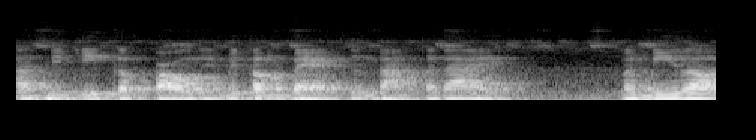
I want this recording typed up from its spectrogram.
นะที่จริงกระเป๋าเนี่ยไม่ต้องแบกขึ้นหลังก็ได้ มันมีล้อ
